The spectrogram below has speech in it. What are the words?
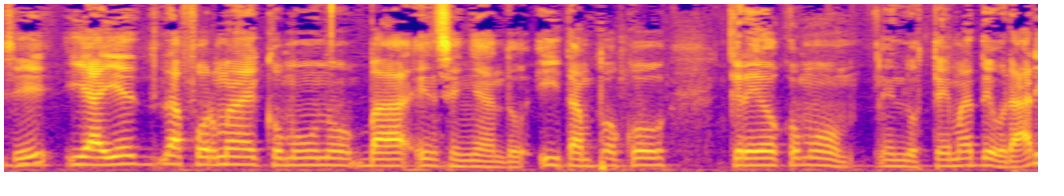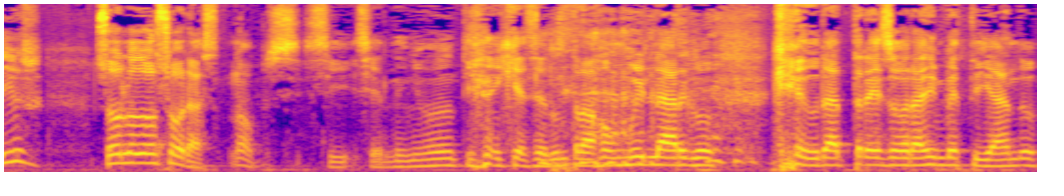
¿sí? Y ahí es la forma de cómo uno va enseñando. Y tampoco creo como en los temas de horarios, solo dos horas. No, pues, si, si el niño tiene que hacer un trabajo muy largo que dura tres horas investigando,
